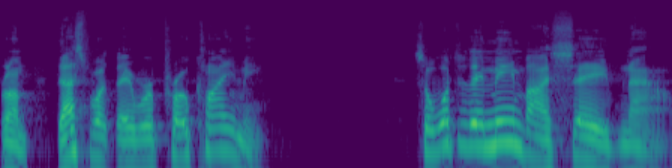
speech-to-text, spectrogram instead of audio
from. That's what they were proclaiming. So what do they mean by save now?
